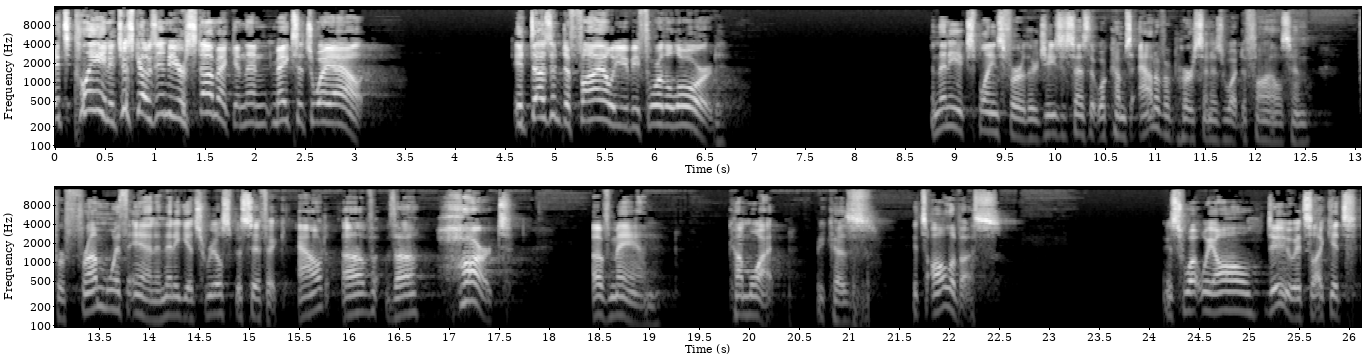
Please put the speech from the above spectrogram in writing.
it's clean. It just goes into your stomach and then makes its way out. It doesn't defile you before the Lord. And then he explains further. Jesus says that what comes out of a person is what defiles him. For from within, and then he gets real specific, out of the heart of man come what? Because it's all of us. It's what we all do. It's like it's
